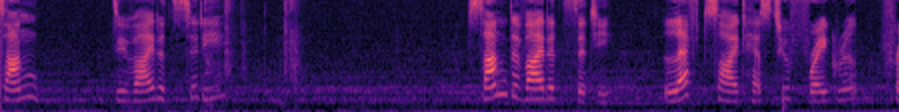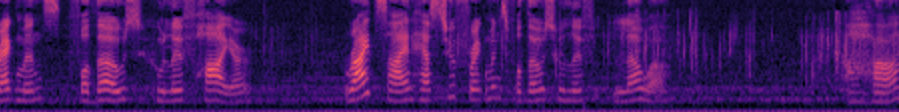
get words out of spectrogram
Sun Divided City. Sun Divided City. Left side has two fragments for those who live higher. Right side has two fragments for those who live lower. Aha.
